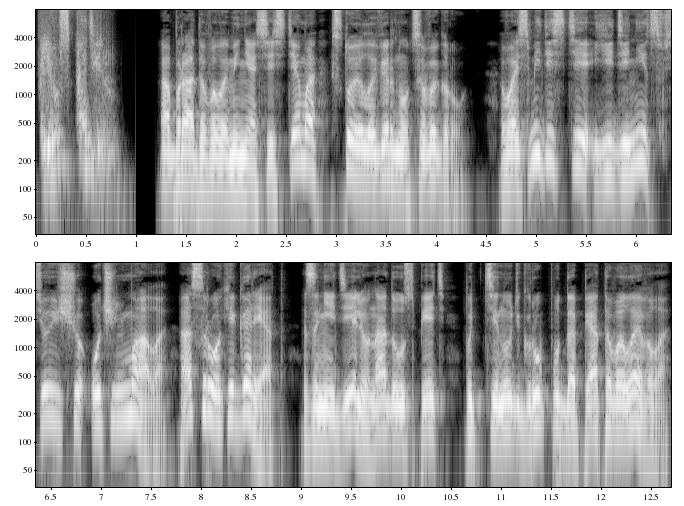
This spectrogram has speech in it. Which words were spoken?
Плюс один. Обрадовала меня система, стоило вернуться в игру. 80 единиц все еще очень мало, а сроки горят. За неделю надо успеть подтянуть группу до пятого левела.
